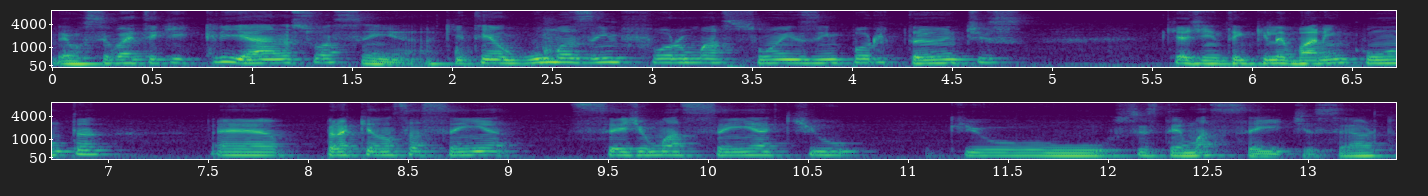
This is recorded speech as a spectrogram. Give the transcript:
Você vai ter que criar a sua senha. Aqui tem algumas informações importantes que a gente tem que levar em conta é, para que a nossa senha seja uma senha que o, que o sistema aceite, certo?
